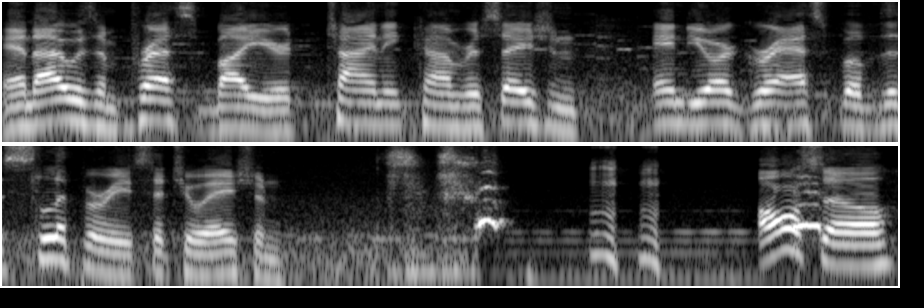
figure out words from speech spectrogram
and I was impressed by your tiny conversation and your grasp of the slippery situation. also,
